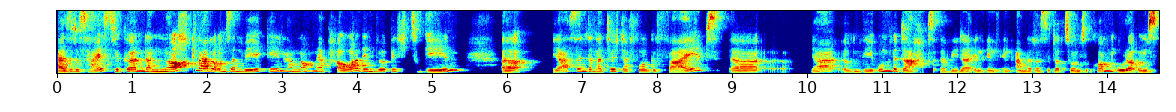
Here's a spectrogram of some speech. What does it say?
Also das heißt, wir können dann noch klarer unseren Weg gehen, haben noch mehr Power, den wirklich zu gehen. Äh, ja, sind dann natürlich davor gefeit, äh, ja, irgendwie unbedacht äh, wieder in, in, in andere Situationen zu kommen oder uns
